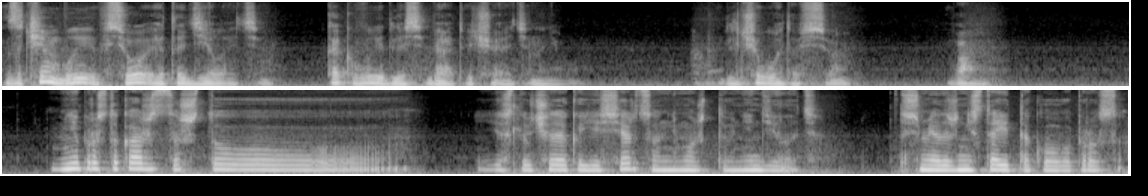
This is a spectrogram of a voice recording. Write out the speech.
Зачем вы все это делаете? Как вы для себя отвечаете на него? Для чего это все вам? Мне просто кажется, что если у человека есть сердце, он не может этого не делать. То есть у меня даже не стоит такого вопроса.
